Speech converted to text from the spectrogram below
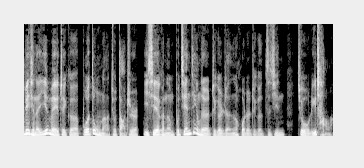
并且呢，因为这个波动呢，就导致一些可能不坚定的这个人或者这个资金就离场了，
